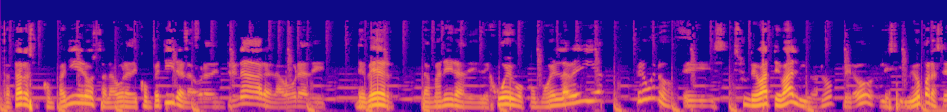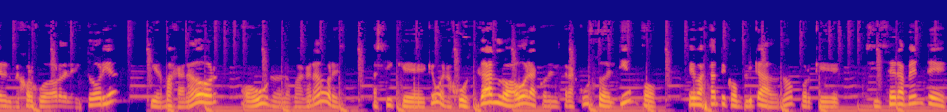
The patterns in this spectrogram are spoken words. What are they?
tratar a sus compañeros a la hora de competir, a la hora de entrenar, a la hora de ver la manera de, juego como él la veía. Pero bueno, es, un debate válido, ¿no? Pero le sirvió para ser el mejor jugador de la historia y el más ganador, o uno de los más ganadores. Así que, que bueno, juzgarlo ahora con el transcurso del tiempo es bastante complicado, ¿no? Porque sinceramente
